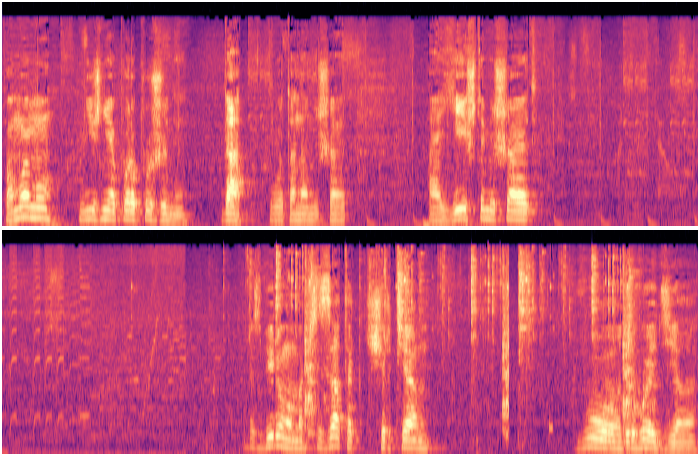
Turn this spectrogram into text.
По-моему, нижняя опора пружины. Да, вот она мешает. А ей что мешает? Разберем амортизатор к чертям. Во, другое дело.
